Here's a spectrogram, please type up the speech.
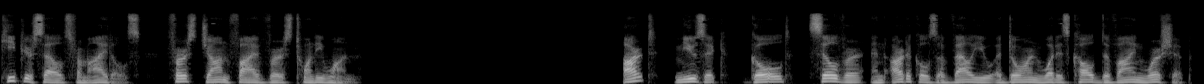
keep yourselves from idols, 1 John 5 verse 21. Art, music, gold, silver and articles of value adorn what is called divine worship,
